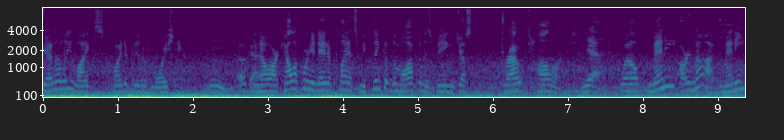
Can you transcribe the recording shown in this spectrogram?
generally likes quite a bit of moisture. Mm, okay. You know, our California native plants, we think of them often as being just drought tolerant. Yeah. Well, many are not. Many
